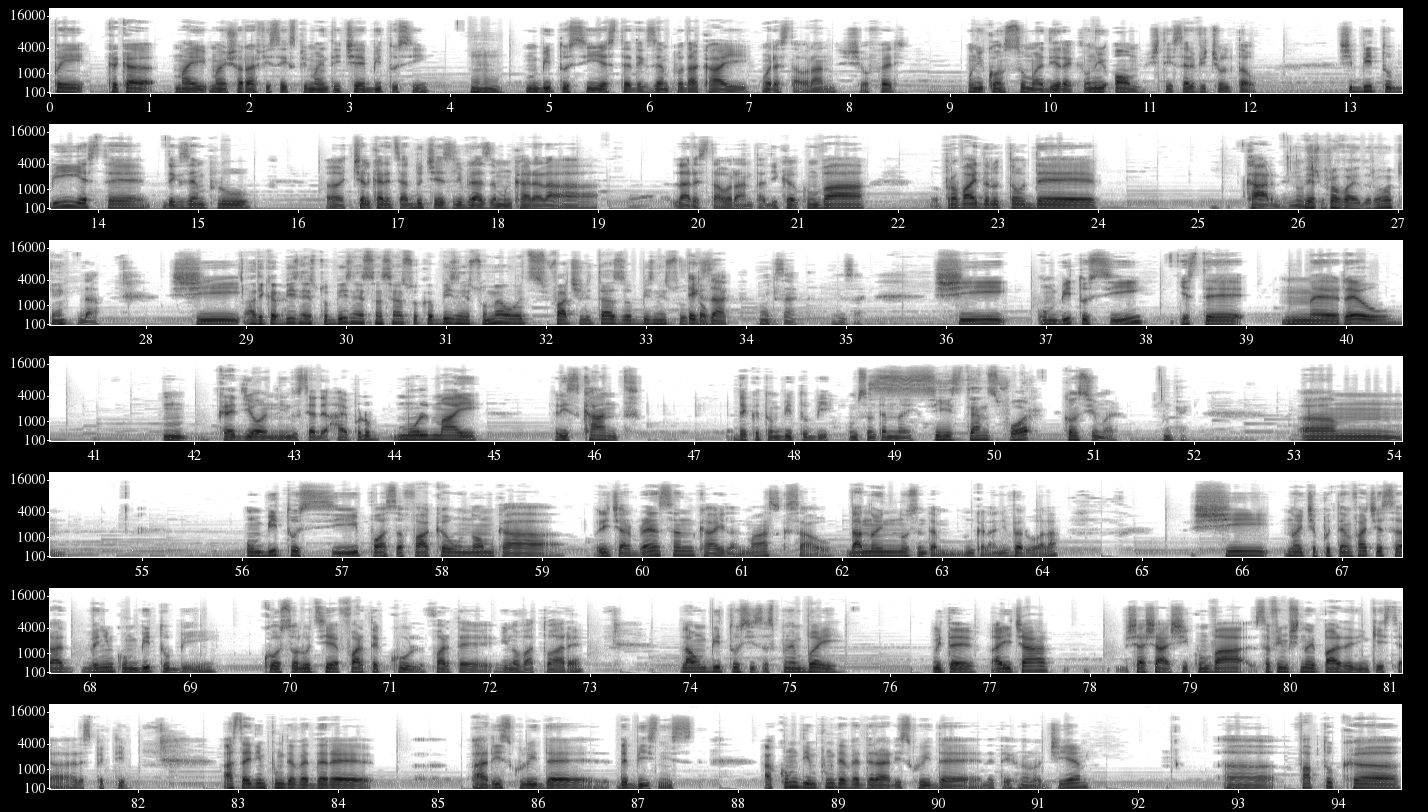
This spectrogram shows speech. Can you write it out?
Păi, cred că mai, mai ușor ar fi să exprim mai întâi ce e B2C. Mm-hmm. Un B2C este, de exemplu, dacă ai un restaurant și oferi unui consumer direct, unui om, știi, serviciul tău. Și B2B este, de exemplu, Uh, cel care ți aduce, îți livrează mâncarea la, la restaurant. Adică cumva providerul tău de carne, nu deci știu. providerul, ok. Da. Și... Adică business to business în sensul că businessul meu îți facilitează businessul exact, tău. Exact, exact, exact. Și un B2C este mereu, cred eu, în industria de hyper, mult mai riscant decât un B2B, cum suntem noi. C stands for? Consumer. Ok. Um, un B2C poate să facă un om ca Richard Branson, ca Elon Musk sau... Dar noi nu suntem încă la nivelul ăla. Și noi ce putem face să venim cu un B2B cu o soluție foarte cool, foarte inovatoare la un B2C să spunem, băi, uite, aici și așa, și cumva să fim și noi parte din chestia respectivă. Asta e din punct de vedere uh, a riscului de, de business. Acum, din punct de vedere a riscului de, de tehnologie, uh, faptul că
